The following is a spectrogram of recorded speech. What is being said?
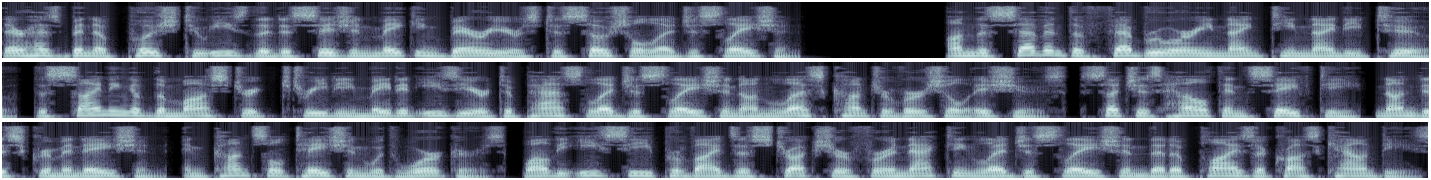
there has been a push to ease the decision-making barriers to social legislation. On 7 February 1992, the signing of the Maastricht Treaty made it easier to pass legislation on less controversial issues, such as health and safety, non-discrimination, and consultation with workers, while the EC provides a structure for enacting legislation that applies across counties.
